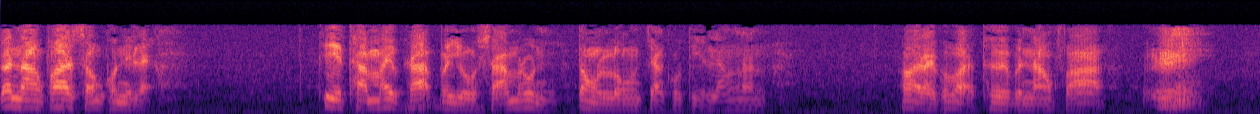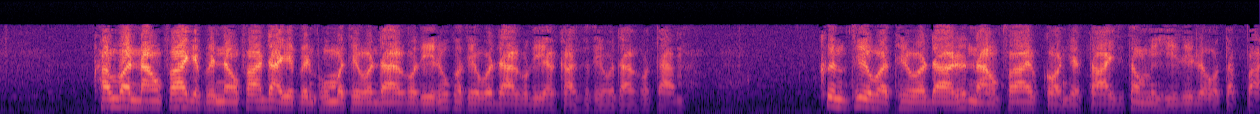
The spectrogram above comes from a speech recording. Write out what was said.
ก็นางฟ้าสองคนนี่แหละ ที่ทำให้พระประโยชน์สามรุ่นต้องลงจากกุฏิหลังนั้น เพราะอะไรเพราะว่า เธอเป็นนางฟ้าคำว่านางฟ้าจะเป็นนางฟ้าได้จะเป็นภูมิเทวดาก็ดีลูกเทวดาก็ดีอากาศเทวดาก็ตาม ขึ้นชื่อว่าเทวดาหรือนางฟ้าก่อนจะตายจะต้องมีหิริและโอตปะ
